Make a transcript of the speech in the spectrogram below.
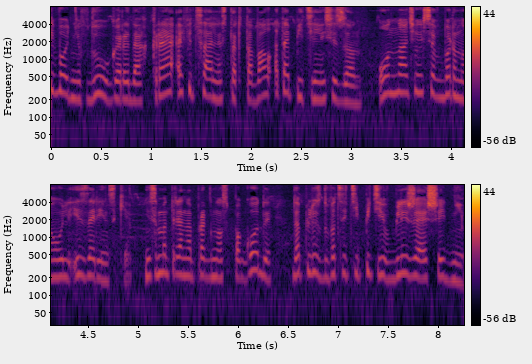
Сегодня в двух городах края официально стартовал отопительный сезон. Он начался в Барнауле и Заринске. Несмотря на прогноз погоды, до плюс 25 в ближайшие дни,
